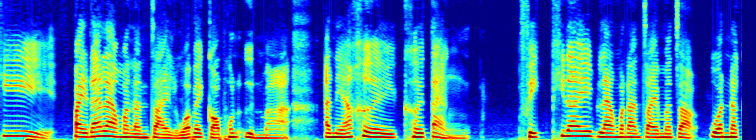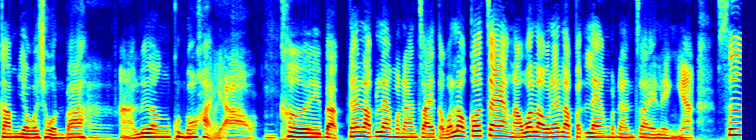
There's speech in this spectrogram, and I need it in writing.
ที่ไปได้แรงบันดาลใจหรือว่าไปก๊อปคนอื่นมา อันเนี้ยเคยเคยแต่ง fic ที่ได้แรงบันดาลใจมาจากวรรณกรรมเยาวชนป่ะอ่าอ่าเรื่องคุณพ่อขายาว เคยแบบได้รับแรงบันดาลใจ แต่ว่าเราก็แจ้งนะว่าเราได้รับแรงบันดาลใจอะไรอย่างเงี้ย ซึ่ง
